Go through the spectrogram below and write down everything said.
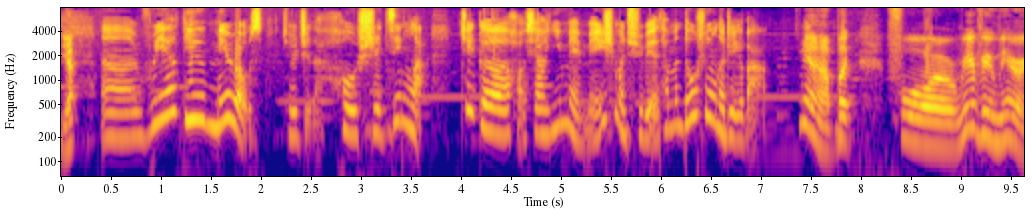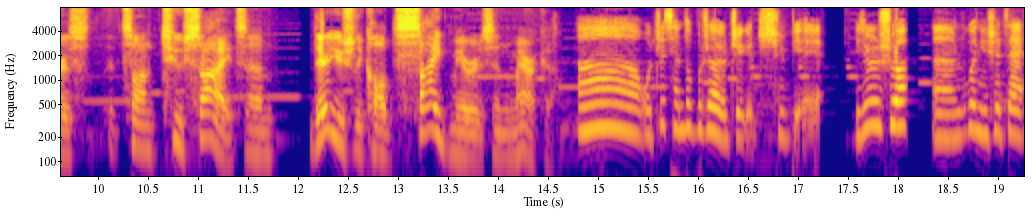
Yeah. 嗯、r e a r view mirrors 就是指的后视镜啦。这个好像英美没什么区别，他们都是用的这个吧？ Yeah, but for rear view mirrors, it's on two sides. Um, they're usually called side mirrors in America. 啊，我之前都不知道有这个区别耶。也就是说， 嗯，如果你是在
